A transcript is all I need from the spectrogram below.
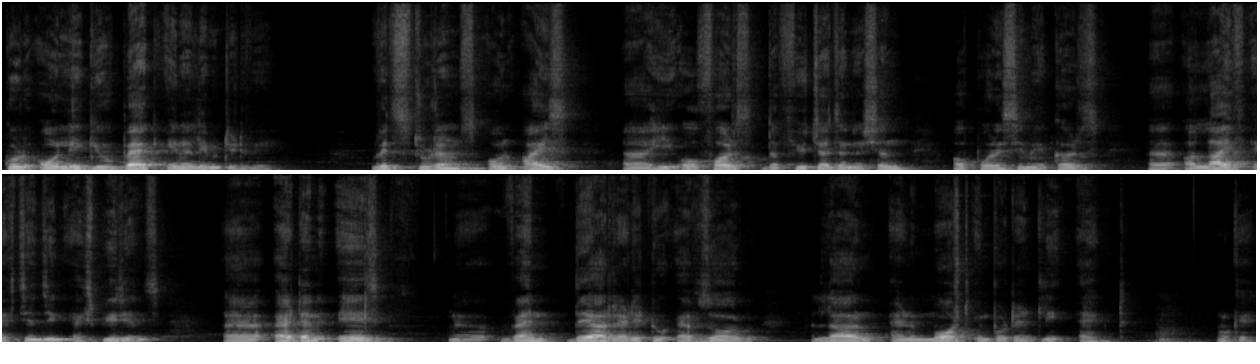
could only give back in a limited way with students on ICE, uh, he offers the future generation of policymakers uh, a life-exchanging experience uh, at an age uh, when they are ready to absorb, learn, and most importantly, act. Okay,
